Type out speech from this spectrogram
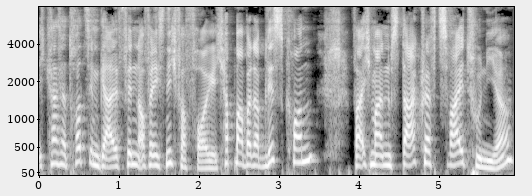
ich kann es ja trotzdem geil finden, auch wenn ich es nicht verfolge. Ich habe mal bei der BlizzCon, war ich mal in einem StarCraft 2 Turnier,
